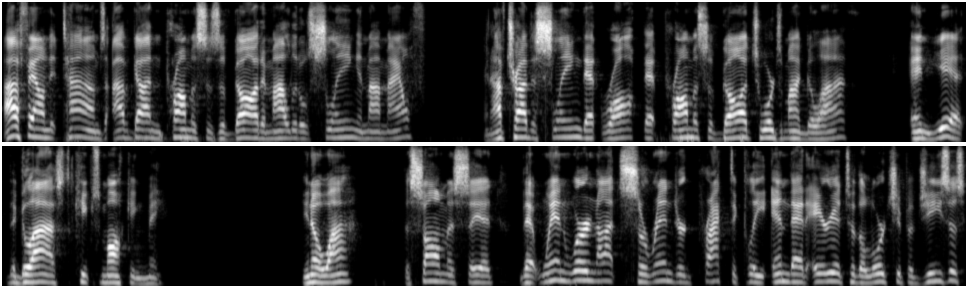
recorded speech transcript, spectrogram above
I found at times I've gotten promises of God in my little sling in my mouth, and I've tried to sling that rock, that promise of God towards my Goliath, and yet the Goliath keeps mocking me. You know why? The psalmist said that when we're not surrendered practically in that area to the Lordship of Jesus,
